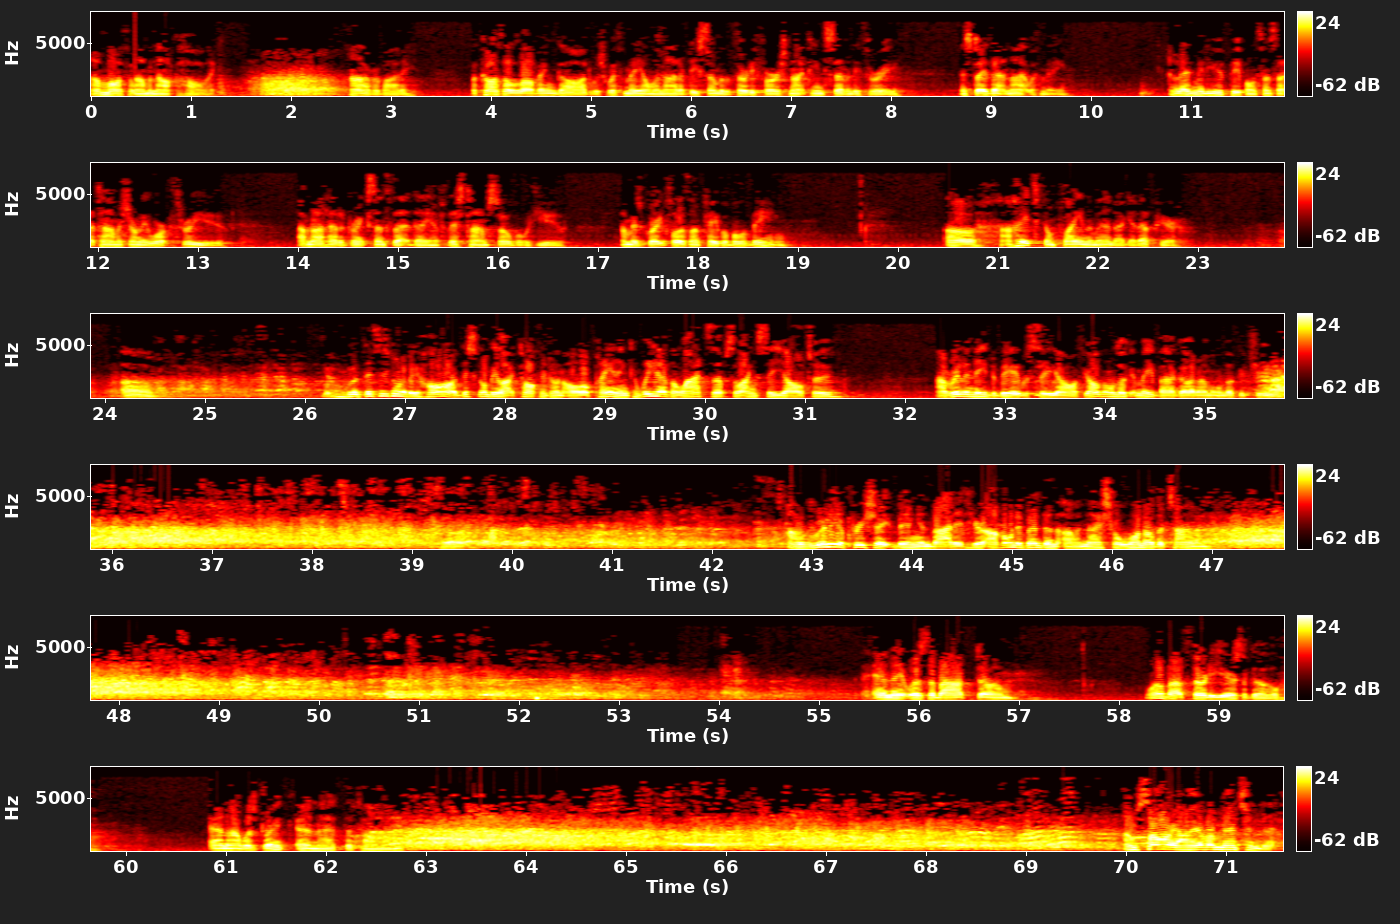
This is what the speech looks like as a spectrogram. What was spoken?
I'm Martha. I'm an alcoholic. Hi, everybody. Because a loving God was with me on the night of December the 31st, 1973, and stayed that night with me, and led me to you people, and since that time has only worked through you, I've not had a drink since that day, and for this time sober with you, I'm as grateful as I'm capable of being. Uh, I hate to complain the minute I get up here. Uh, but this is going to be hard. This is going to be like talking to an oil painting. Can we have the lights up so I can see y'all too? I really need to be able to see y'all. If y'all going to look at me, by God, I'm going to look at you. I really appreciate being invited here. I've only been to uh, Nashville one other time. And it was about, um, well, about 30 years ago, and I was drinking at the time. I'm sorry I ever mentioned it.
